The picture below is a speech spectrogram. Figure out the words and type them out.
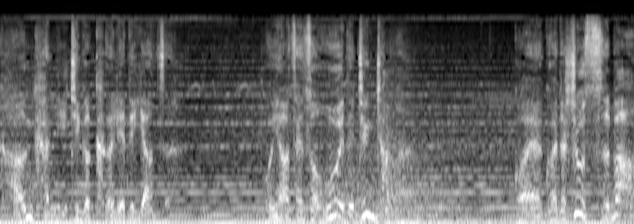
看看你这个可怜的样子，不要再做无谓的挣扎了，乖乖的受死吧！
